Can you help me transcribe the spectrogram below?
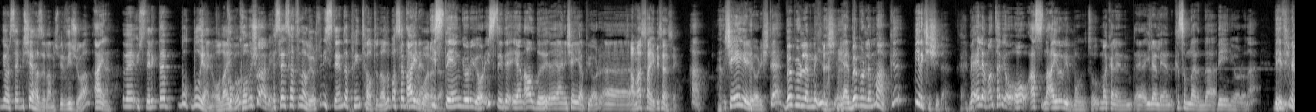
görsel bir şey hazırlamış bir visual. Aynen. Ve üstelik de bu, bu yani olay Ko- bu. Konuş abi. Ve sen satın alıyorsun. İsteyen de printout'unu alıp asabiliyor Aynen. bu arada. İsteyen görüyor. İsteyen aldığı yani şey yapıyor. Ee... Ama sahibi sensin. Ha. Şeye geliyor işte. Böbürlenme yani böbürlenme hakkı bir kişide. Ve eleman tabii o, o aslında ayrı bir boyutu. Makalenin e, ilerleyen kısımlarında değiniyor ona. Dedim ya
